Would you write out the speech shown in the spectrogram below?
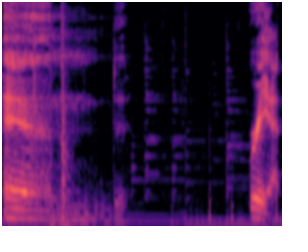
And... Where are you at?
